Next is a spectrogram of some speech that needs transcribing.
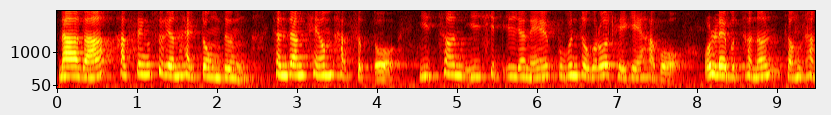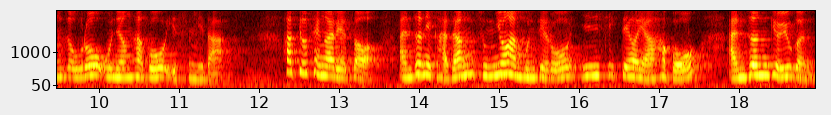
나아가 학생 수련 활동 등 현장 체험 학습도 2021년에 부분적으로 재개하고 올해부터는 정상적으로 운영하고 있습니다. 학교 생활에서 안전이 가장 중요한 문제로 인식되어야 하고 안전 교육은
